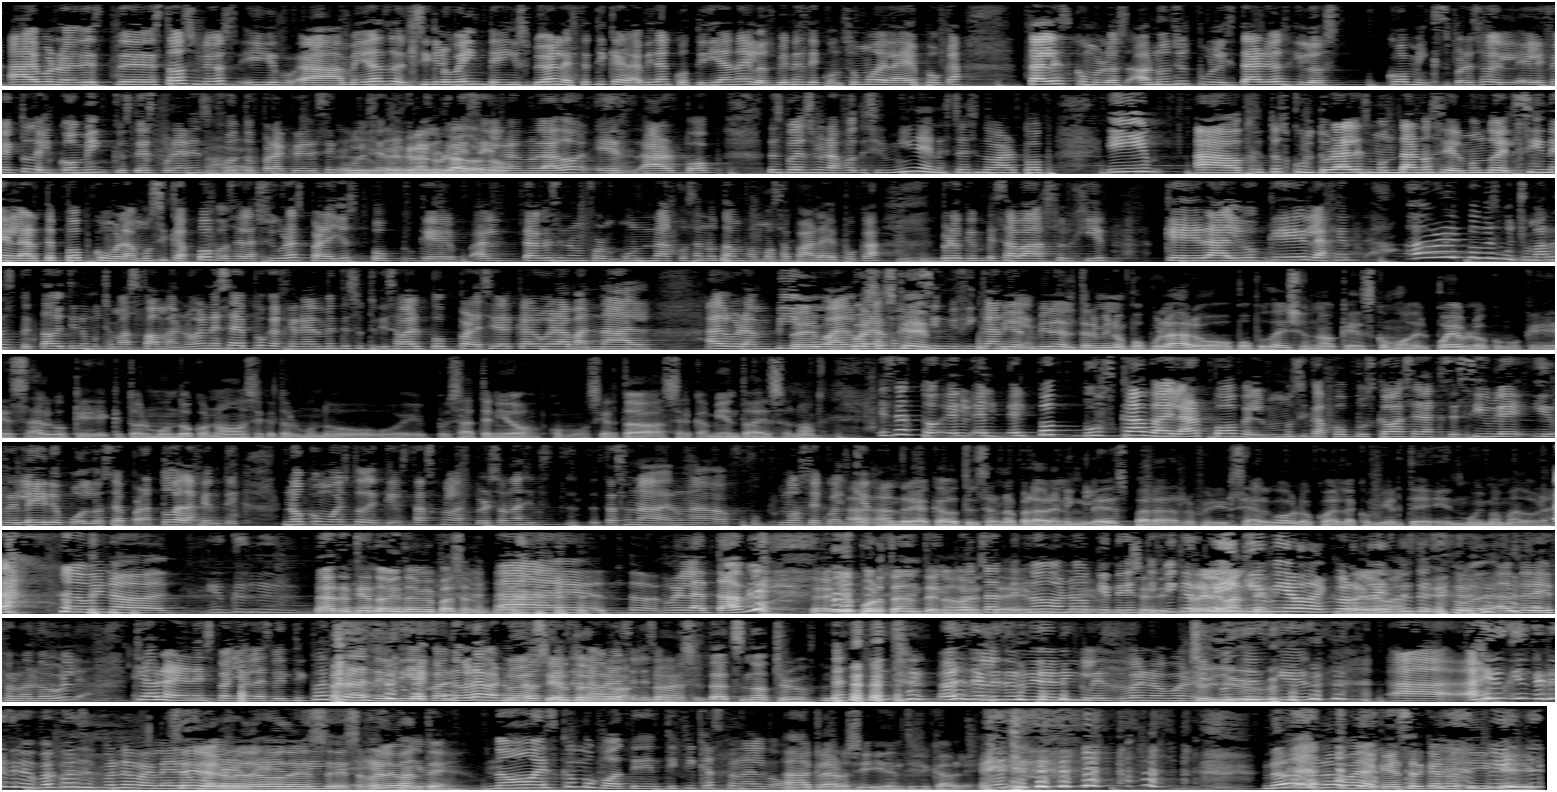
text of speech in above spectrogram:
Ay, bueno, desde Estados Unidos y a mediados del siglo XX inspiraron la estética de la vida cotidiana y los bienes de consumo de la época, tales como los anuncios publicitarios y los cómics. Por eso el, el efecto del cómic que ustedes ponían en su Ajá. foto para creerse El- cool en el 2013, granulado, el granulado es art pop. Entonces pueden subir una foto y decir, miren, estoy haciendo art pop. Y a objetos culturales mundanos y del mundo del cine, el arte pop como la música pop, o sea, las figuras para ellos pop que al- tal vez eran una cosa no tan famosa para la época, pero que empezaba a surgir, que era algo que la gente... Ahora el pop es mucho más respetado y tiene mucha más fama, ¿no? En esa época generalmente se utilizaba el pop para decir que algo era banal, algo era ambiguo, Eh, algo pues era como que insignificante. Viene, viene del término popular o, o population, ¿no? Que es como del pueblo, como que es algo que, que todo el mundo conoce, que todo el mundo eh, pues ha tenido como cierto acercamiento a eso, ¿no? Exacto, el, el, el pop buscaba, el art pop, el música pop buscaba ser accesible y relatable, o sea, para toda la gente. No como esto de que estás con las personas y estás una, en una, no sé, A- cualquier... Andrea acaba de utilizar una palabra en inglés para referirse a algo, lo cual la convierte en muy mamadora. bueno, ah, te entiendo, a mí también me pasa. ah, eh, re- relatable. Eh, importante, ¿no? Importante. Este, no, no, que te identificas. relevante. qué mierda, corta. Relevante. Esto es como Andrea y Fernando. Que hablan en español las 24 horas del día. Cuando graban un No podcast cierto, de una hora no, se les no olvida. es, that's not true. That's not true. A veces se les olvida en inglés. Bueno, bueno. To el punto you. es que es. ay, es que en serio se me fue cómo se pone relatable. Sí, relatable en es- es relevante. No, es como cuando te identificas con algo. Ah, claro, sí, identificable. no, no, no, vaya, que es cercano a ti, Sí, que, es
